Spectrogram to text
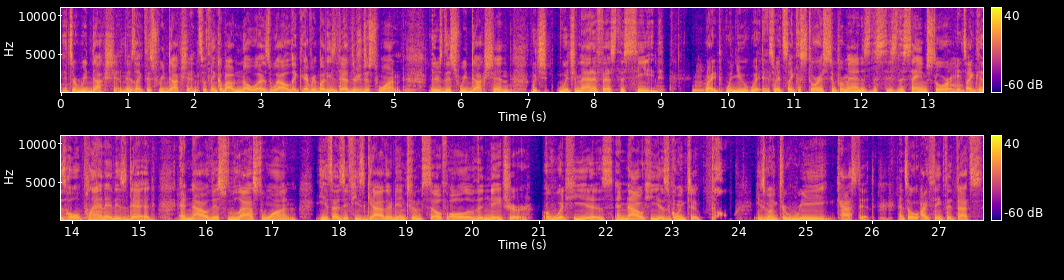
It's a reduction. There's like this reduction. So think about Noah as well. Like everybody's dead. There's just one. There's this reduction which, which manifests the seed. Hmm. Right when you so it's like the story of Superman is this is the same story. Oh, it's like his whole planet is dead, and now this last one, he's as if he's gathered into himself all of the nature of what he is, and now he is going to He's going to recast it. Hmm. And so I think that that's,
